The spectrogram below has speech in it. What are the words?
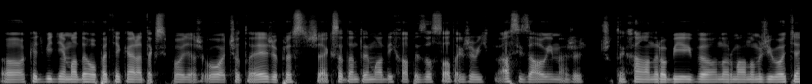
keď vidia mladého pretekára, tak si povedia, že o, čo to je, že presne, že ak sa tam ten mladý chlapec dostal, takže ich asi zaujíma, že čo ten chalan robí v normálnom živote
